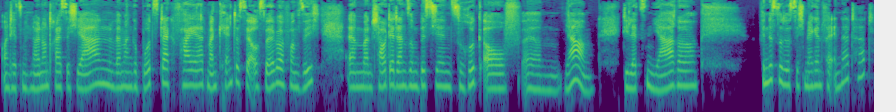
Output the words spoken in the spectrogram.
Und jetzt mit 39 Jahren, wenn man Geburtstag feiert, man kennt es ja auch selber von sich, ähm, man schaut ja dann so ein bisschen zurück auf, ähm, ja, die letzten Jahre. Findest du, dass sich Megan verändert hat?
